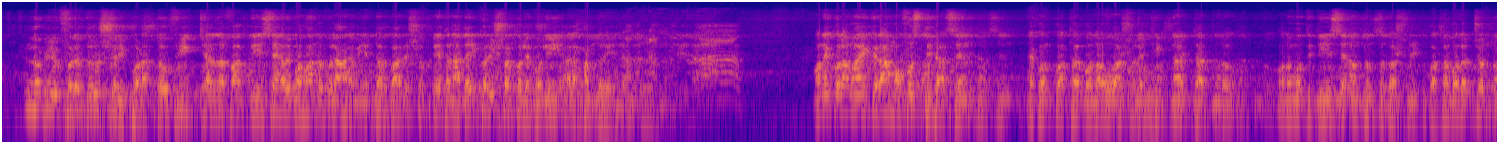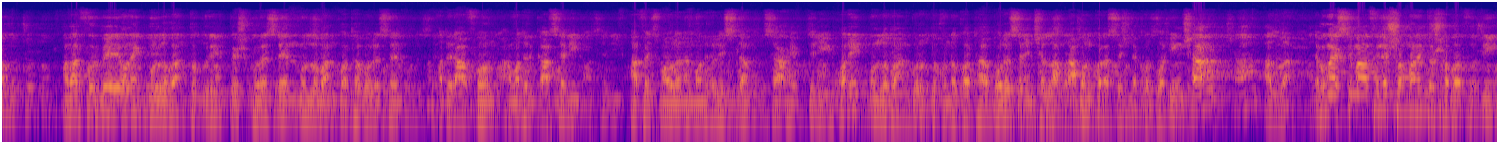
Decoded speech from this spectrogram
নবীর উপরে দুরূদ শরীফ পড়ার তৌফিক যে আল্লাহ পাক দিয়েছেন, ওই মহান রব্বুল আলামিনের দরবারে শুকরিয়া তান আদায় করি। সকলে বলি, আলহামদুলিল্লাহ। অনেক ওলামায়ে কেরাম উপস্থিত আছেন। এখন কথা বলাও আসলে ঠিক নয়, তারপরেও অনুমতি দিয়েছেন, অন্তত দশ মিনিট কথা বলার জন্য। আমার পূর্বে অনেক মূল্যবান তকরির পেশ করেছেন, মূল্যবান কথা বলেছেন। আমাদের আফন, আমাদের কাছেরই হাফেজ মাওলানা মনিরুল ইসলাম সাহেব, তিনি অনেক মূল্যবান, গুরুত্বপূর্ণ কথা বলেছেন। ইনশাল্লাহ আমরা আমল করার চেষ্টা করব হিংসা আল্লাহ। এবং আজকে মাহফিলের সম্মানিত সভাপতি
